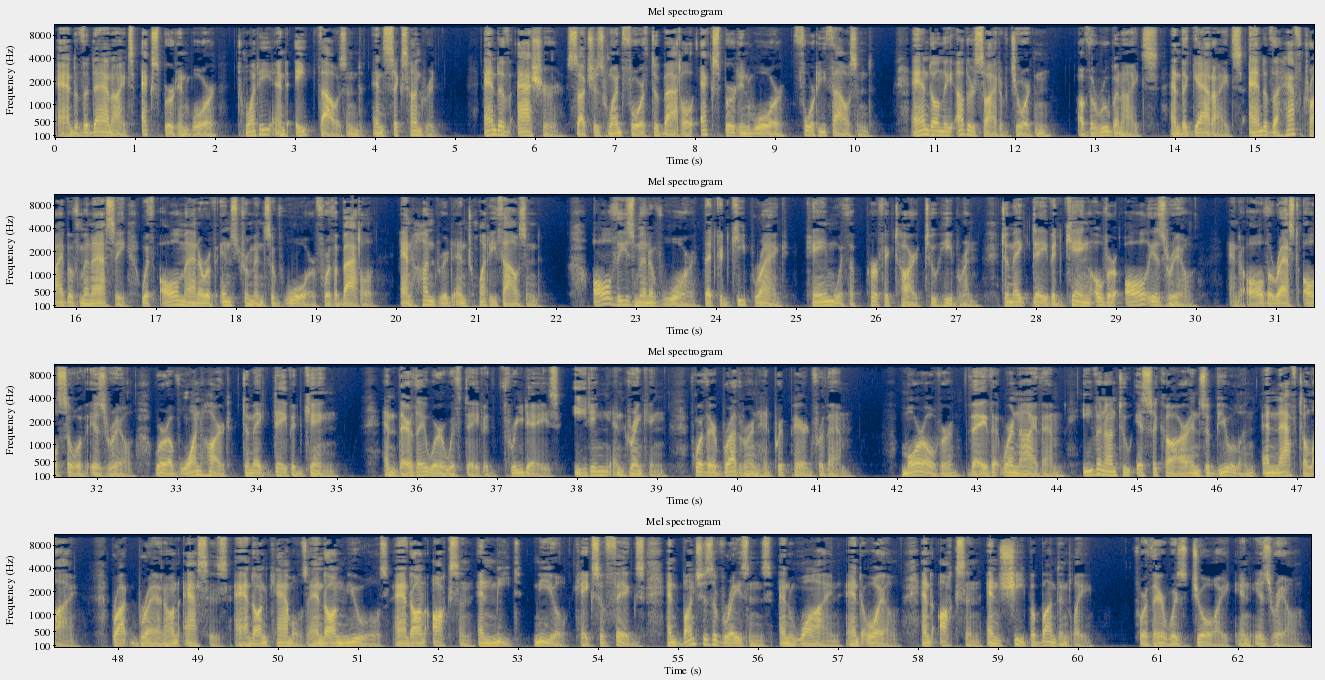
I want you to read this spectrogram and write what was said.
And of the Danites expert in war twenty and eight thousand and six hundred. And of Asher such as went forth to battle expert in war forty thousand. And on the other side of Jordan of the Reubenites, and the Gadites, and of the half-tribe of Manasseh, with all manner of instruments of war for the battle, an hundred and twenty thousand. All these men of war that could keep rank came with a perfect heart to Hebron, to make David king over all Israel, and all the rest also of Israel were of one heart to make David king. And there they were with David three days, eating and drinking, for their brethren had prepared for them. Moreover, they that were nigh them, even unto Issachar and Zebulun and Naphtali, brought bread on asses, and on camels, and on mules, and on oxen, and meat, meal, cakes of figs, and bunches of raisins, and wine, and oil, and oxen, and sheep abundantly. For there was joy in Israel.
